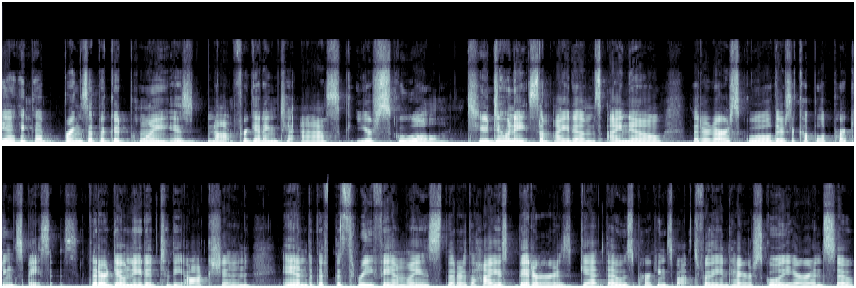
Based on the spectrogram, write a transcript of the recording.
yeah, I think that brings up a good point is not forgetting to ask your school to donate some items. I know that at our school, there's a couple of parking spaces that are donated to the auction, and the, the three families that are the highest bidders get those parking spots for the entire school year. And so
